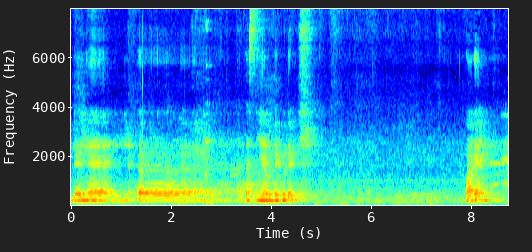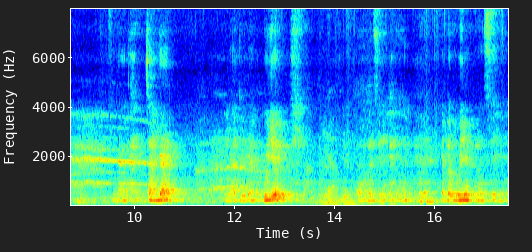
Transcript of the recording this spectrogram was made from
dengan uh, atasnya uleg-uleg wadah enggak cangga buyut Iya. masih kalau buyut masih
